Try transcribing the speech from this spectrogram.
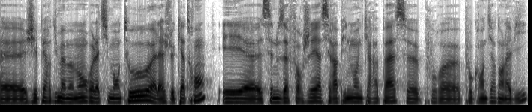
Euh, j'ai perdu ma maman relativement tôt, à l'âge de 4 ans, et euh, ça nous a forgé assez rapidement une carapace euh, pour euh, pour grandir dans la vie.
